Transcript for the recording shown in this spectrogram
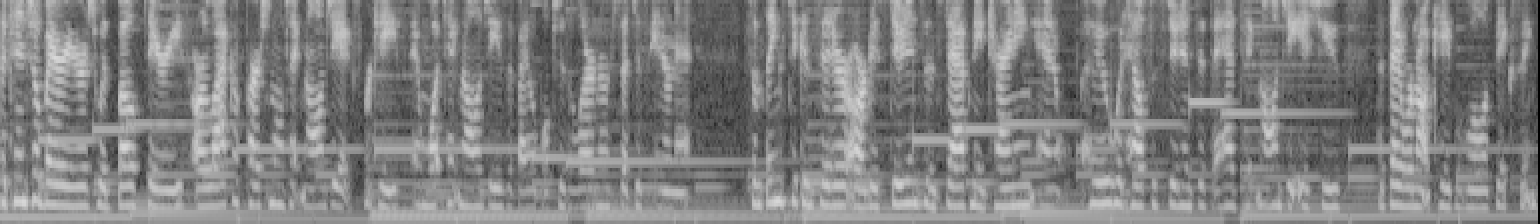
Potential barriers with both theories are lack of personal technology expertise and what technology is available to the learner, such as internet. Some things to consider are do students and staff need training and who would help the students if they had technology issue that they were not capable of fixing.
